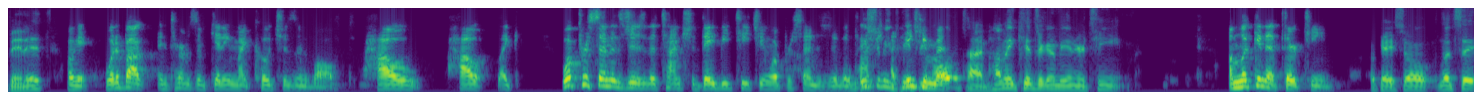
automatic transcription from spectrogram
minutes, okay what about in terms of getting my coaches involved how how like what percentage of the time should they be teaching what percentage of the they time should be i teaching meant all the time. How many kids are going to be in your team? i'm looking at 13 Okay, so let's say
